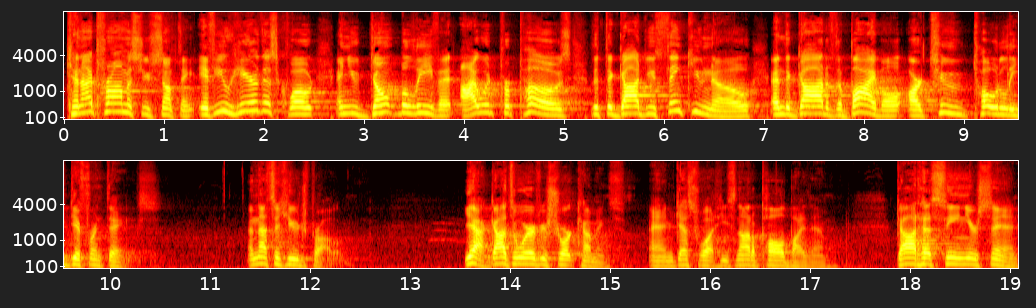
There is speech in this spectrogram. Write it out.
Can I promise you something? If you hear this quote and you don't believe it, I would propose that the God you think you know and the God of the Bible are two totally different things. And that's a huge problem. Yeah, God's aware of your shortcomings. And guess what? He's not appalled by them. God has seen your sin,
